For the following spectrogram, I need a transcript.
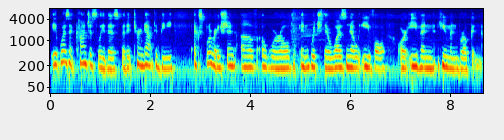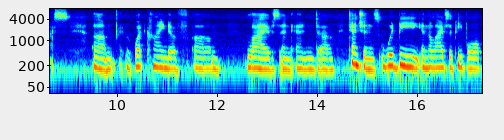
it wasn't consciously this, but it turned out to be exploration of a world in which there was no evil or even human brokenness. Um, what kind of um, lives and, and uh, tensions would be in the lives of people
